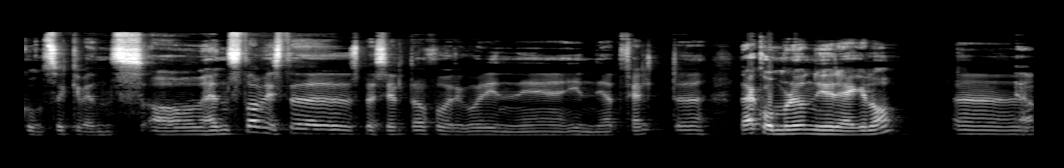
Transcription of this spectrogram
konsekvens av hens, da, hvis det spesielt da foregår inni, inni et felt. Eh, Der kommer det jo en ny regel òg. Ja.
